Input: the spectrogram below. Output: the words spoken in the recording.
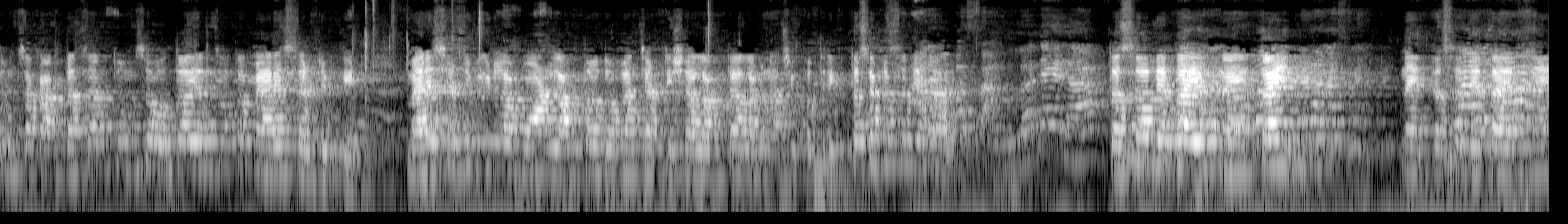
तुमचा कागदाचा तुमचं होतं यांचं होतं मॅरेज सर्टिफिकेट मॅरेज सर्टिफिकेटला बॉन्ड लागतं दोघांच्या टिशा लागतं लग्नाची पत्रिक. तसं कसं देणार? चांगलं नाही ना. तसं देता येत नाही. ताई नाही तसं देता येत नाही.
